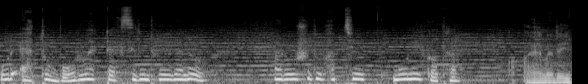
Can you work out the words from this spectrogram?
ওর এত বড় একটা অ্যাক্সিডেন্ট হয়ে গেল আর ও শুধু ভাবছে মনির কথা। আয়ানের এই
